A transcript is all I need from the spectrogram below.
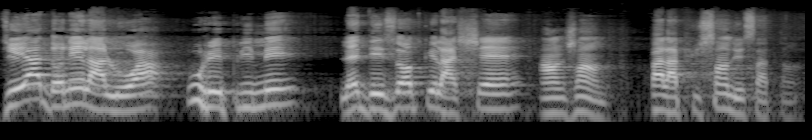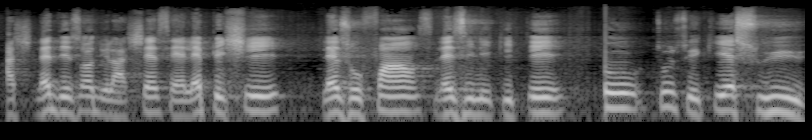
Dieu a donné la loi pour réprimer les désordres que la chair engendre par la puissance de Satan. Les désordres de la chair, c'est les péchés, les offenses, les iniquités, tout, tout ce qui est souillure.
